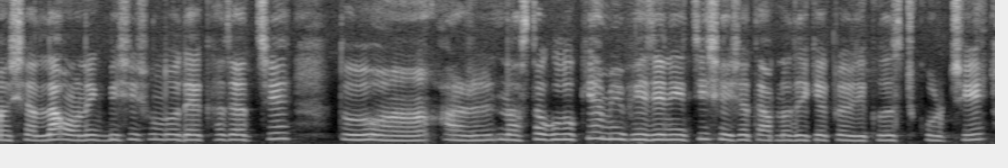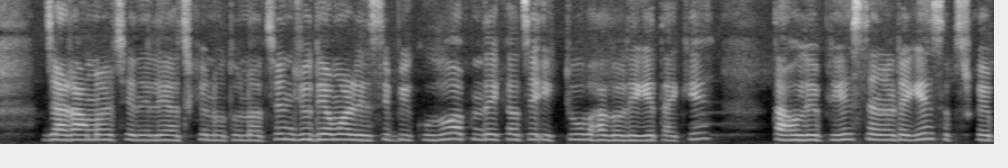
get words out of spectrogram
মাসাল্লাহ অনেক বেশি সুন্দর দেখা যাচ্ছে। তো আর নাস্তাগুলোকে আমি ভেজে নিচ্ছি, সেই সাথে আপনাদেরকে একটা রিকোয়েস্ট করছি। যারা আমার চ্যানেলে আজকে নতুন আছেন, যদি আমার রেসিপিগুলো আপনাদের কাছে একটু ভালো লেগে থাকে তাহলে প্লিজ চ্যানেলটাকে সাবস্ক্রাইব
